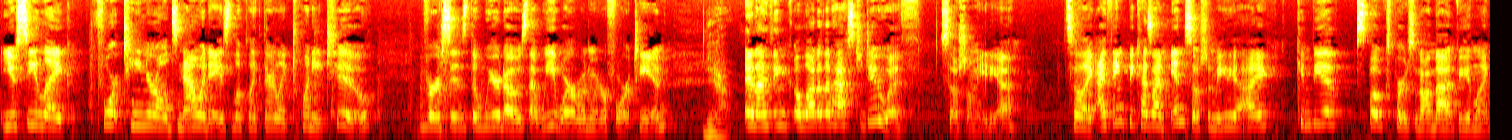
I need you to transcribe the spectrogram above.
You see, like, 14 year olds nowadays look like they're like 22 versus the weirdos that we were when we were 14. Yeah. And I think a lot of that has to do with social media. So, like, I think because I'm in social media, I can be a spokesperson on that, being like,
